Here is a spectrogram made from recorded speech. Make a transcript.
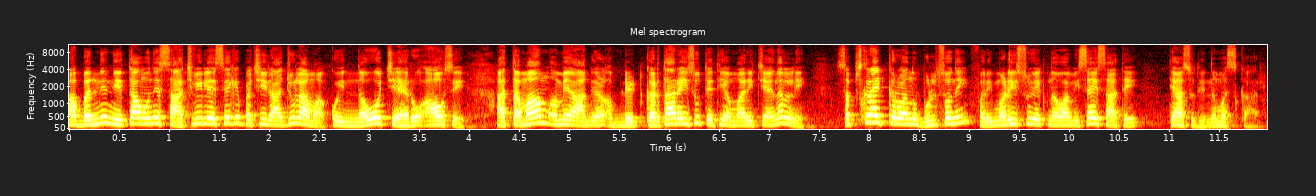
આ બંને નેતાઓને સાચવી લેશે કે પછી રાજુલામાં કોઈ નવો ચહેરો આવશે. આ તમામ અમે આગળ અપડેટ કરતા રહીશું. તેથી અમારી ચેનલને સબસ્ક્રાઇબ કરવાનું ભૂલશો નહીં. ફરી મળીશું એક નવા વિષય સાથે. ત્યાં સુધી નમસ્કાર.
